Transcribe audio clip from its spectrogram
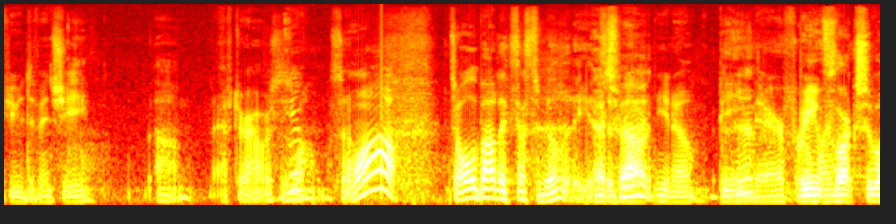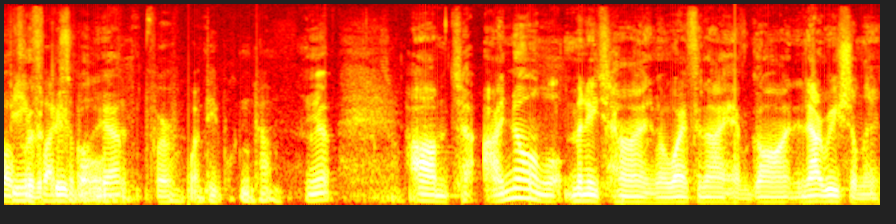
view Da Vinci um, after hours as well. So Wow. it's all about accessibility. It's That's about, right. you know, being Yeah. there for Being when- flexible being for the people, flexible yeah. for when people can come. Yeah. Um, I know many times my wife and I have gone, and not recently,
